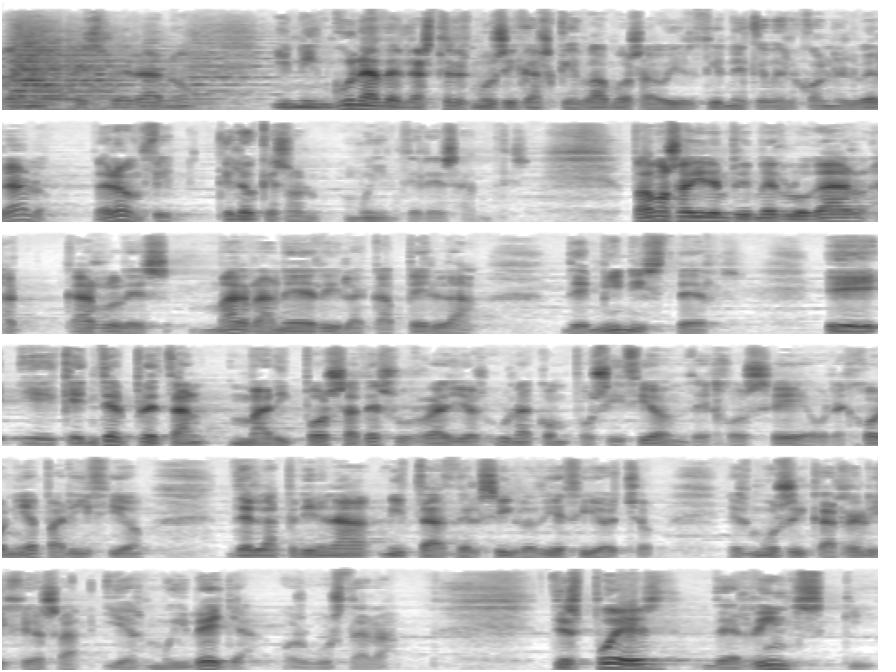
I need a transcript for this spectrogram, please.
Bueno, es verano y ninguna de las tres músicas que vamos a oír tiene que ver con el verano, pero en fin, creo que son muy interesantes. Vamos a oír en primer lugar a Carles Magraner y la capela de Ministers eh, eh, que interpretan Mariposa de sus rayos, una composición de José Orejón y Aparicio de la primera mitad del siglo XVIII. Es música religiosa y es muy bella, os gustará. Después de Rinsky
